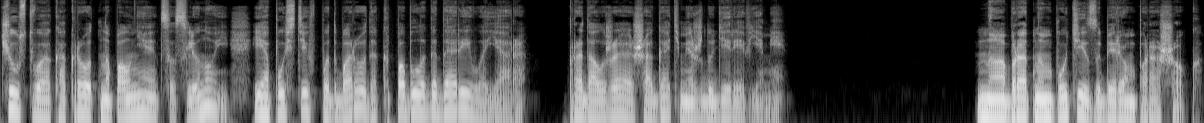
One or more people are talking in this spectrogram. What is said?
чувствуя, как рот наполняется слюной, и, опустив подбородок, поблагодарила Яра, продолжая шагать между деревьями. На обратном пути заберем порошок.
